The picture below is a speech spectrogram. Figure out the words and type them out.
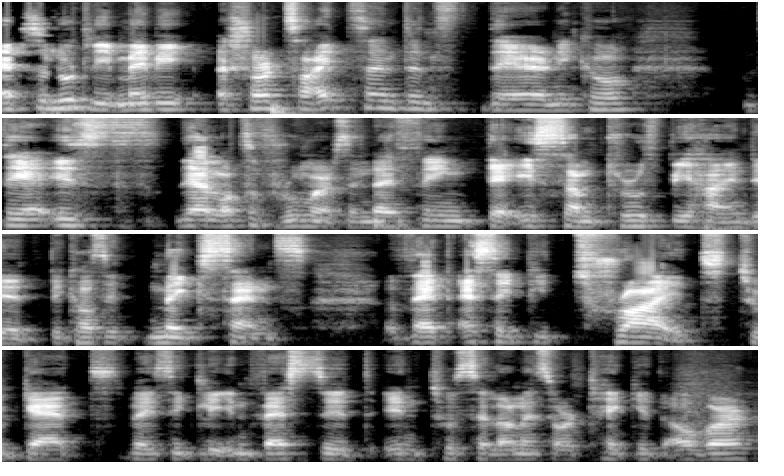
Absolutely. Maybe a short side sentence there, Nico. There is there are lots of rumors, and I think there is some truth behind it because it makes sense that SAP tried to get basically invested into Celonis or take it over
